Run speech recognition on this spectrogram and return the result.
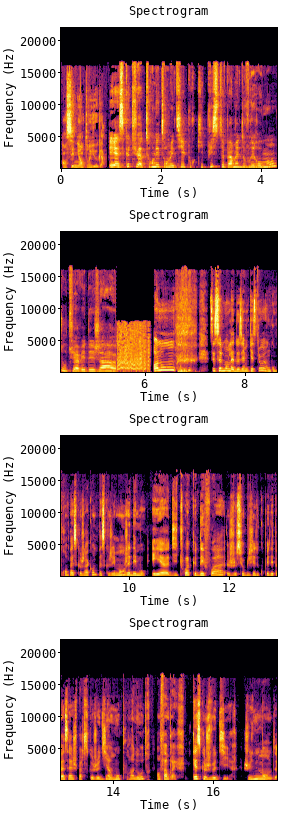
enseignante en yoga. Et est-ce que tu as tourné ton métier pour qu'il puisse te permettre d'ouvrir au monde ou tu avais déjà... Euh, oh non C'est seulement la deuxième question et on comprend pas ce que je raconte parce que j'ai mangé des mots. Et dis-toi que des fois, je suis obligée de couper des passages parce que je dis un mot pour un autre. Enfin bref, qu'est-ce que je veux dire? Je lui demande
